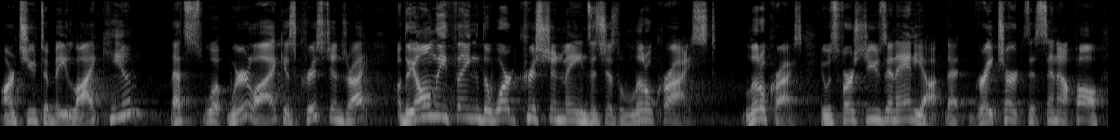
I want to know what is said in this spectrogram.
aren't you to be like him? That's what we're like as Christians, right? The only thing the word Christian means is just little Christ. Little Christ. It was first used in Antioch, that great church that sent out Paul,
